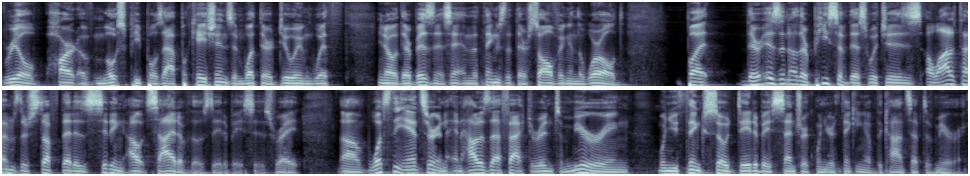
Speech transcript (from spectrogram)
real heart of most people's applications and what they're doing with you know their business and the things that they're solving in the world. But there is another piece of this which is a lot of times there's stuff that is sitting outside of those databases right? Um, what's the answer and, and how does that factor into mirroring when you think so database centric when you're thinking of the concept of mirroring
